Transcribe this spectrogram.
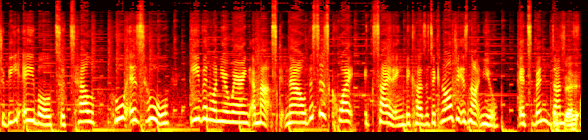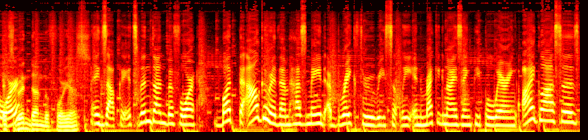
to be able to tell who is who even when you're wearing a mask. Now, this is quite exciting because the technology is not new. It's been done It's- before. It's been done before, yes. Exactly. It's been done before, but the algorithm has made a breakthrough recently in recognizing people wearing eyeglasses,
